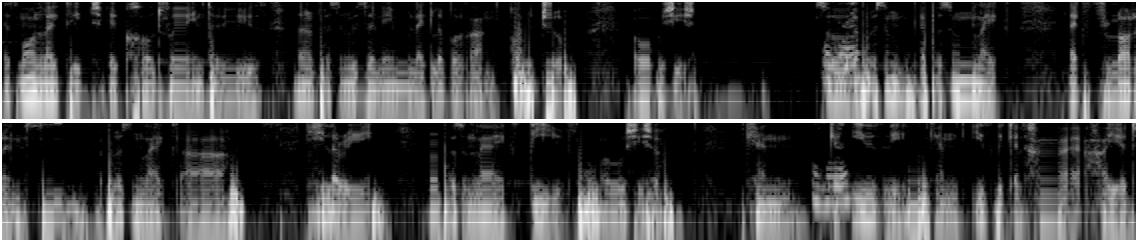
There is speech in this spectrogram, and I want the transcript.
is more likely to get called for interviews than a person with a name like Leborang, Kucho, or Bushish. So a Mhm. person, a person like, like Florence, a person like uh, Hillary, or a person like Steve or Bushisha can Mhm. can easily can easily get hi- hired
